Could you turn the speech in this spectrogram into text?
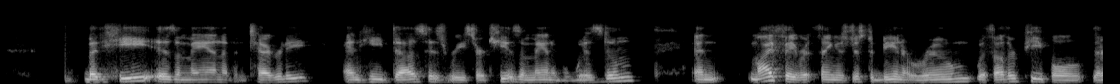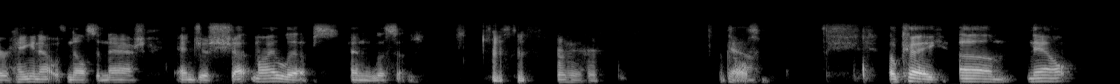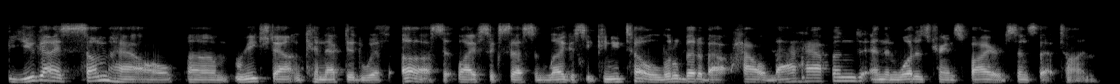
But he is a man of integrity and he does his research. He is a man of wisdom. And my favorite thing is just to be in a room with other people that are hanging out with Nelson Nash and just shut my lips and listen. That's Yeah. awesome. Okay. Um, now, you guys somehow um, reached out and connected with us at Life Success and Legacy. Can you tell a little bit about how that happened and then what has transpired since that time?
